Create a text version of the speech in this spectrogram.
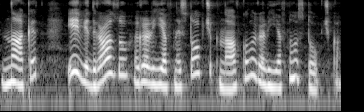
Накид і відразу рельєфний стовпчик навколо рельєфного стовпчика.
